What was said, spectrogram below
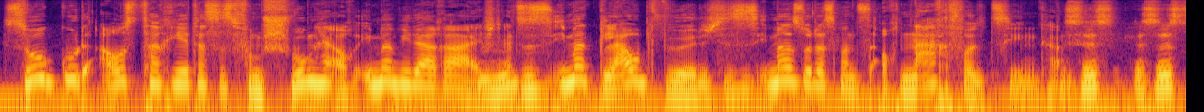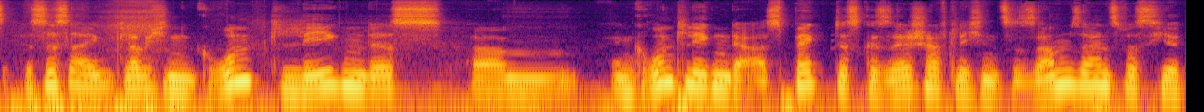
so gut austariert, dass es vom Schwung her auch immer wieder reicht. Also es ist immer glaubwürdig. Es ist immer so, dass man es auch nachvollziehen kann. Es ist, es ist, es ist, glaube ich, ein grundlegendes, ähm, ein grundlegender Aspekt des gesellschaftlichen Zusammenseins, was hier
